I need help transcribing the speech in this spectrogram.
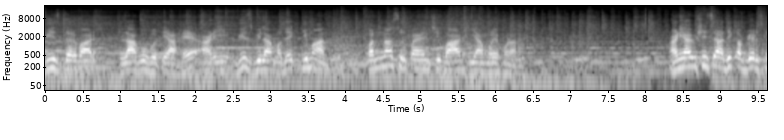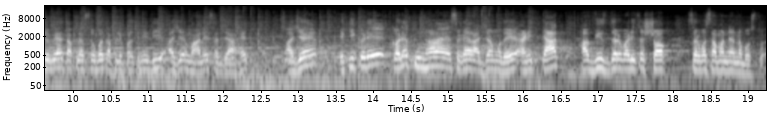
वीज दरवाढ लागू होते आहे आणि वीज बिलामध्ये किमान पन्नास रुपयांची वाढ यामुळे होणार आहे. आणि याविषयीचे अधिक अपडेट्स घेऊयात. आपल्यासोबत आपले प्रतिनिधी अजय माने सध्या आहेत. अजय एकीकडे कडक उन्हाळा आहे सगळ्या राज्यामध्ये आणि त्यात हा वीज दरवाढीचा शॉक सर्वसामान्यांना बसतोय.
